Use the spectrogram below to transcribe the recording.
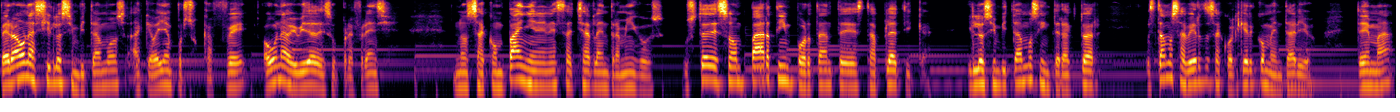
pero aún así los invitamos a que vayan por su café o una bebida de su preferencia. Nos acompañen en esta charla entre amigos. Ustedes son parte importante de esta plática y los invitamos a interactuar. Estamos abiertos a cualquier comentario, tema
